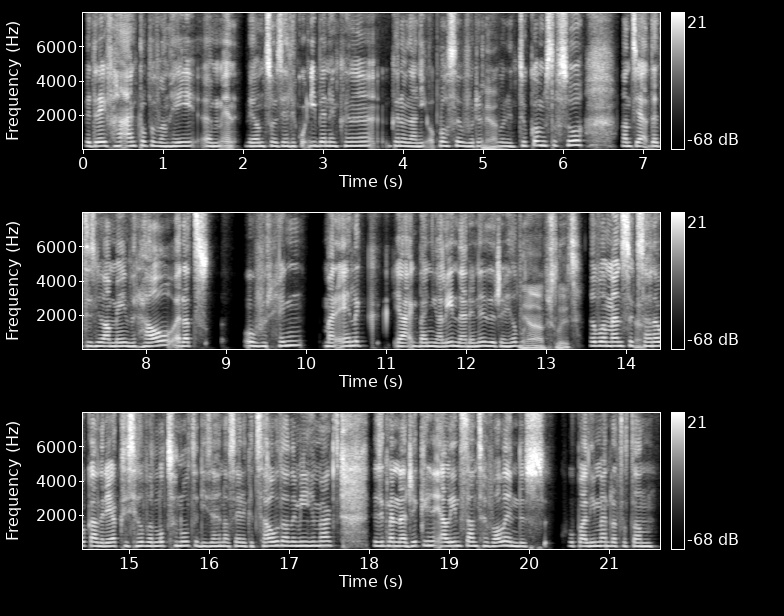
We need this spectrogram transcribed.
bedrijf gaan aankloppen van hey, um, bij ons zou ze eigenlijk ook niet binnen kunnen, kunnen we dat niet oplossen voor, Ja. voor een toekomst of zo. Want ja, dit is nu al mijn verhaal waar dat over ging. Maar eigenlijk, ja, ik ben niet alleen daarin. Hè. Er zijn heel veel ja, absoluut. Heel veel mensen, ik Ja. zag dat ook aan de reacties, heel veel lotgenoten die zeggen dat ze eigenlijk hetzelfde hadden meegemaakt. Dus ik ben daar zeker geen alleenstaand geval in. Dus ik hoop alleen maar dat dat dan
